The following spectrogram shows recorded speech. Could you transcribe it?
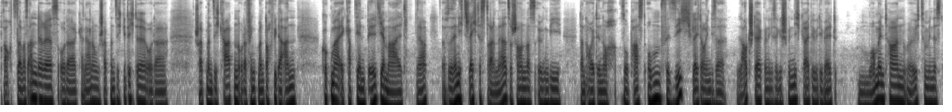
braucht es da was anderes oder keine Ahnung, schreibt man sich Gedichte oder schreibt man sich Karten oder fängt man doch wieder an, guck mal, ich hab dir ein Bild gemalt, ja, das ist ja nichts Schlechtes dran, ja, zu schauen, was irgendwie dann heute noch so passt, um für sich, vielleicht auch in dieser Lautstärke und dieser Geschwindigkeit, wie wir die Welt momentan, oder ich zumindest,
